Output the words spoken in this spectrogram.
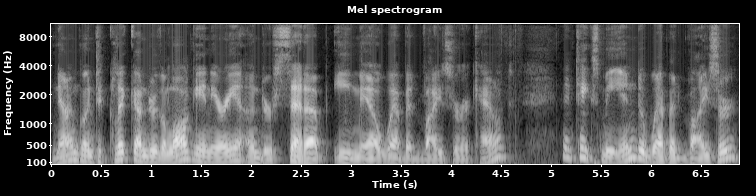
Now I'm going to click under the login area under Setup Email WebAdvisor account. And it takes me into WebAdvisor,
